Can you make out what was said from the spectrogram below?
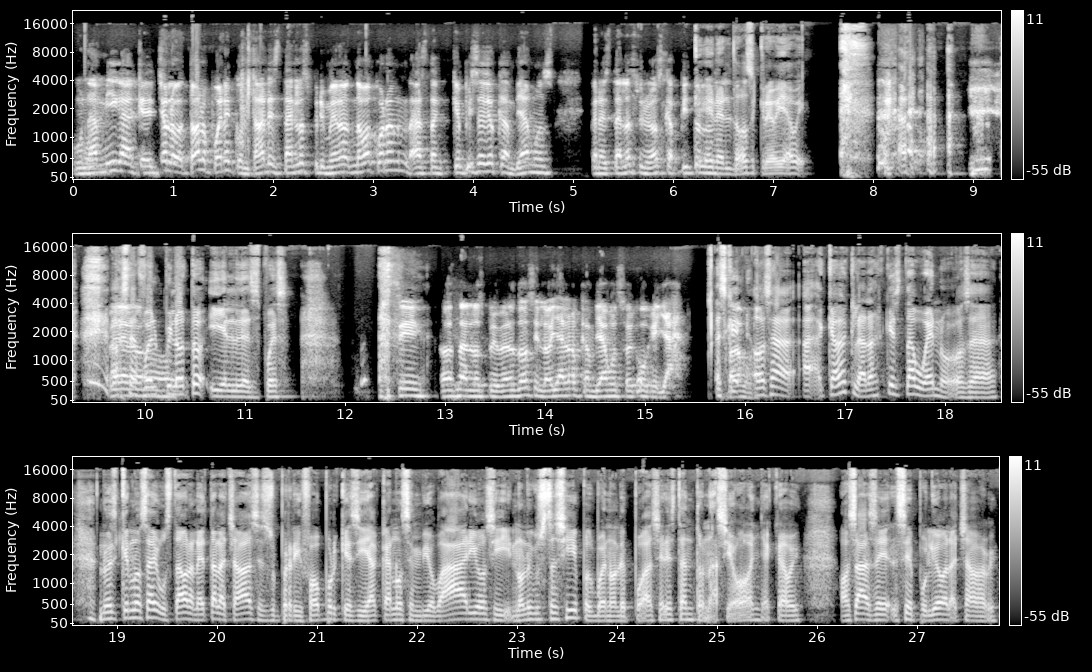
una amiga que de hecho lo, todo lo pueden encontrar, está en los primeros, no me acuerdo hasta qué episodio cambiamos, pero está en los primeros capítulos. En el 2 creo ya, güey. O sea, fue el piloto y el después. Sí, o sea, los primeros dos y luego ya lo cambiamos, fue como que ya. Es que, o sea, acaba de aclarar que está bueno. O sea, no es que no se haya gustado. La neta, la chava se super rifó porque si acá nos envió varios y no le gusta así, pues bueno, le puedo hacer esta entonación ya acá. O sea, se, se pulió la chava, güey.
